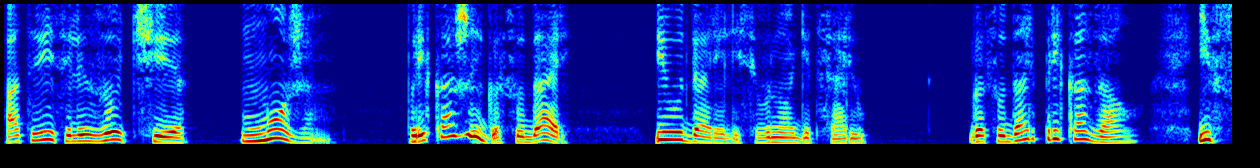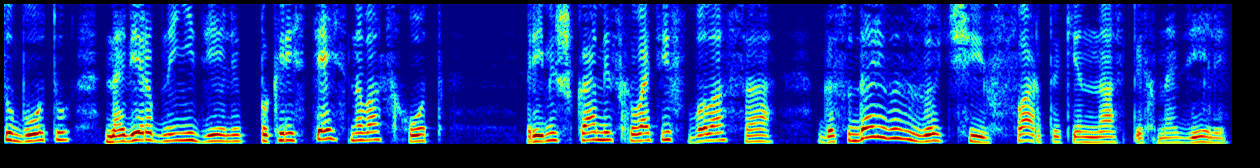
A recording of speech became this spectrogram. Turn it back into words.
ответили зодчие «Можем, прикажи, государь», и ударились в ноги царю. Государь приказал, и в субботу на вербной неделе, покрестясь на восход, ремешками схватив волоса, государевы зодчие в фартуке наспех надели,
